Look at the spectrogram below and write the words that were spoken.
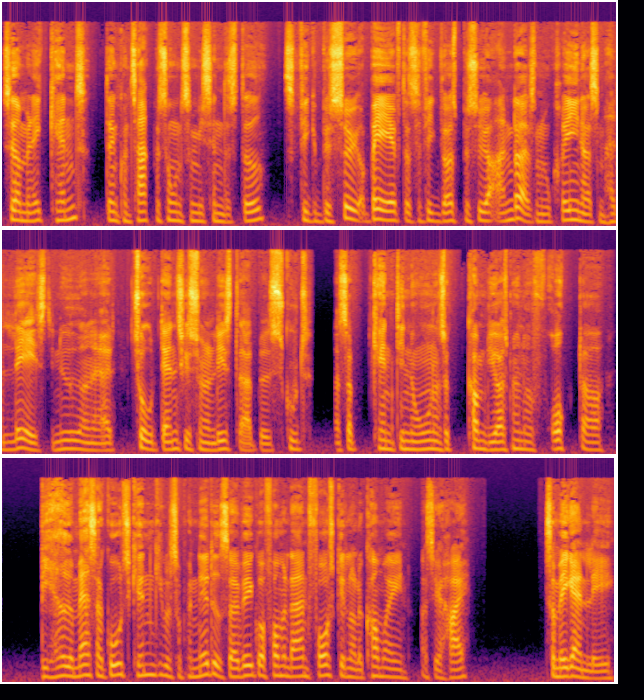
Selvom man ikke kendte den kontaktperson, som I sendte afsted, så fik vi besøg, og bagefter så fik vi også besøg af andre, altså ukrainere, som havde læst i nyhederne, at to danske journalister er blevet skudt. Og så kendte de nogen, og så kom de også med noget frugt, og vi havde jo masser af gode tilkendegivelser på nettet, så jeg ved ikke, hvorfor man der er en forskel, når der kommer en og siger hej, som ikke er en læge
